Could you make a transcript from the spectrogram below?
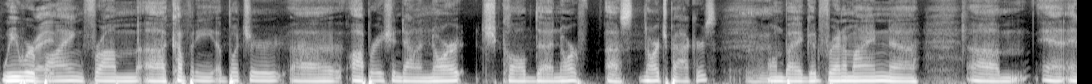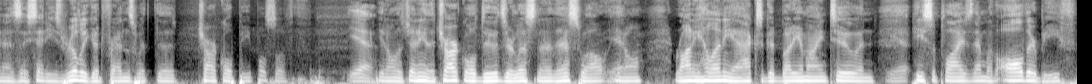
We were Right. buying from a company, a butcher uh, operation down in Norwich called uh, North uh, Norwich Packers, owned by a good friend of mine. Uh, um, and, and as I said, he's really good friends with the charcoal people. So if Yeah. you know if any of the charcoal dudes are listening to this, well, Yeah. you know Ronnie Heleniak's a good buddy of mine too, and Yeah. he supplies them with all their beef.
